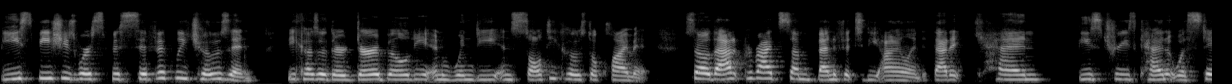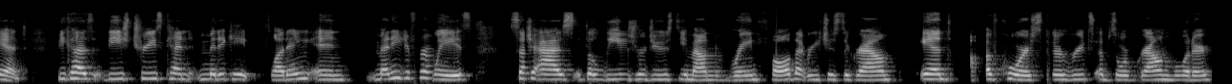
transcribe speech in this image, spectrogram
These species were specifically chosen because of their durability in windy and salty coastal climate. So that provides some benefit to the island that it can these trees can withstand because these trees can mitigate flooding in many different ways such as the leaves reduce the amount of rainfall that reaches the ground. And of course, their roots absorb groundwater,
